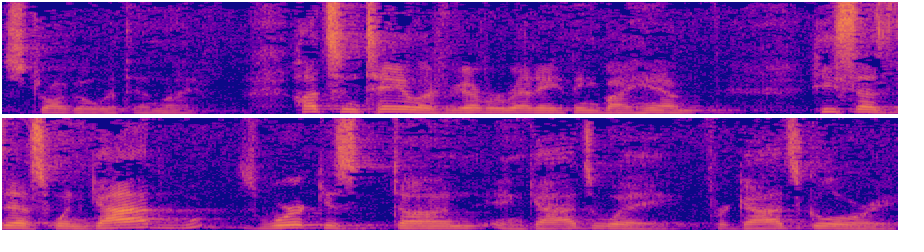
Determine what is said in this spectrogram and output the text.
struggle with in life. Hudson Taylor, if you've ever read anything by him, he says this When God's work is done in God's way, for God's glory,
